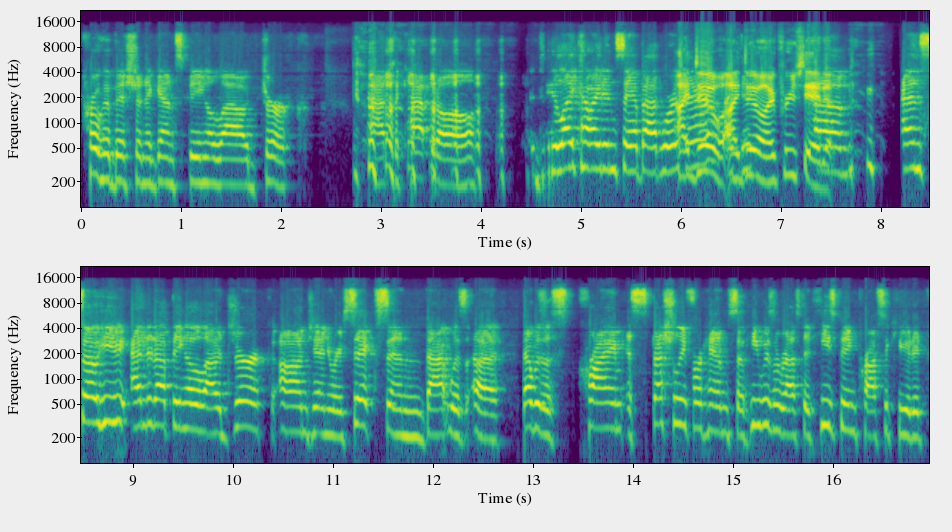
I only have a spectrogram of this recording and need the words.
prohibition against being a loud jerk at the Capitol. Do you like how I didn't say a bad word? I there? do. I, did- do. I appreciate it. um, and so he ended up being a loud jerk on January 6th, and that was a that was a crime, especially for him. So he was arrested. He's being prosecuted,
